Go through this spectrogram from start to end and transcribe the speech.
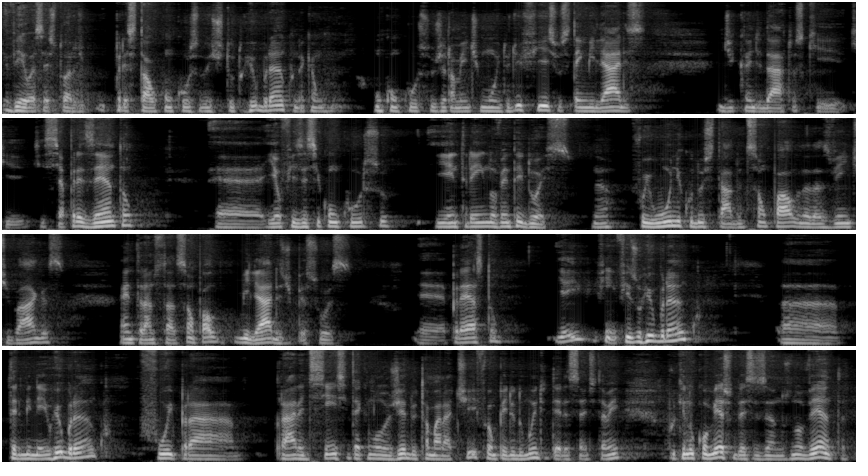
veio essa história de prestar o concurso do Instituto Rio Branco, né, que é um, um concurso geralmente muito difícil, você tem milhares de candidatos que, que, que se apresentam. É, e eu fiz esse concurso e entrei em 92. Né? Fui o único do estado de São Paulo, né, das 20 vagas, a entrar no estado de São Paulo. Milhares de pessoas é, prestam. E aí, enfim, fiz o Rio Branco, uh, terminei o Rio Branco, fui para a área de ciência e tecnologia do Itamaraty. Foi um período muito interessante também, porque no começo desses anos 90,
